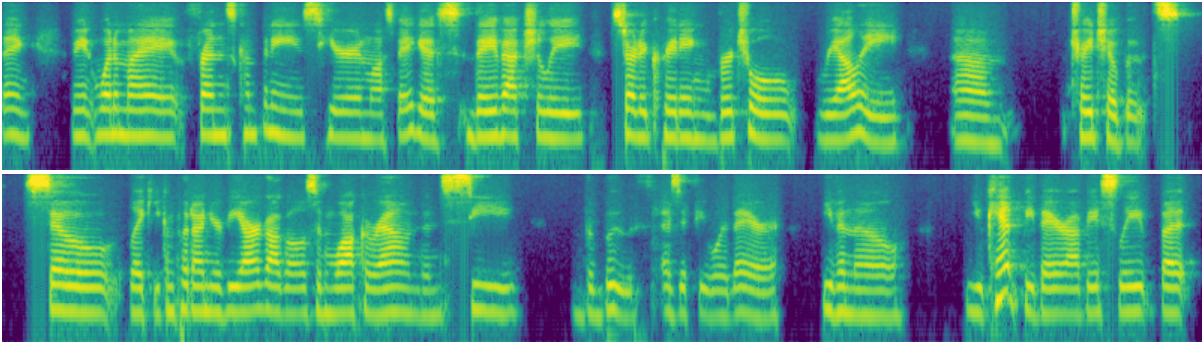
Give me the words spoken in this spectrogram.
thing. I mean, one of my friends' companies here in Las Vegas, they've actually started creating virtual reality um, trade show booths. So, like, you can put on your VR goggles and walk around and see the booth as if you were there, even though you can't be there, obviously, but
